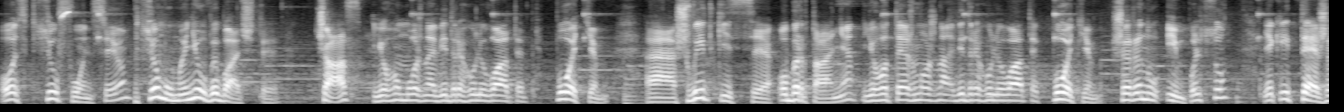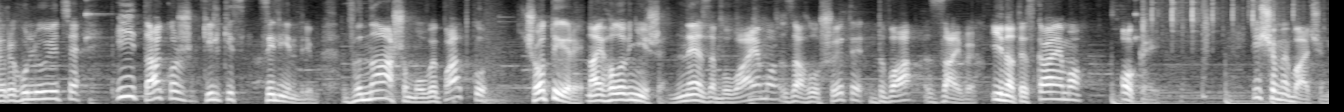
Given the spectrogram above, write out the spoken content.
ось в цю функцію. В цьому меню ви бачите час, його можна відрегулювати. Потім е, швидкість обертання, його теж можна відрегулювати. Потім ширину імпульсу, який теж регулюється, і також кількість циліндрів. В нашому випадку 4. Найголовніше, не забуваємо заглушити два зайвих. І натискаємо ОК. І що ми бачимо?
